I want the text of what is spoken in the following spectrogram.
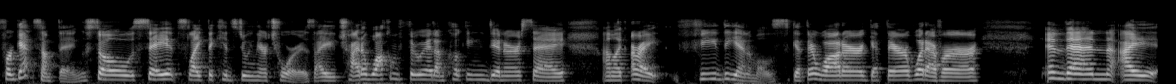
forget something. So, say it's like the kids doing their chores. I try to walk them through it. I'm cooking dinner, say, I'm like, all right, feed the animals, get their water, get their whatever and then i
